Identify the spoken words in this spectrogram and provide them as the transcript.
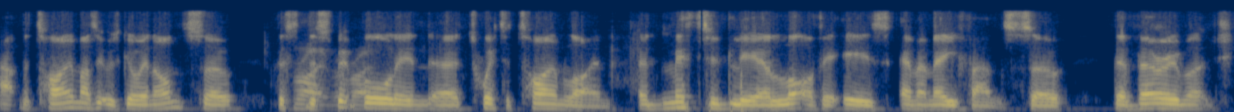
at the time as it was going on. So the, Right, the right, right. uh, Twitter timeline, admittedly, a lot of it is MMA fans. So they're very much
